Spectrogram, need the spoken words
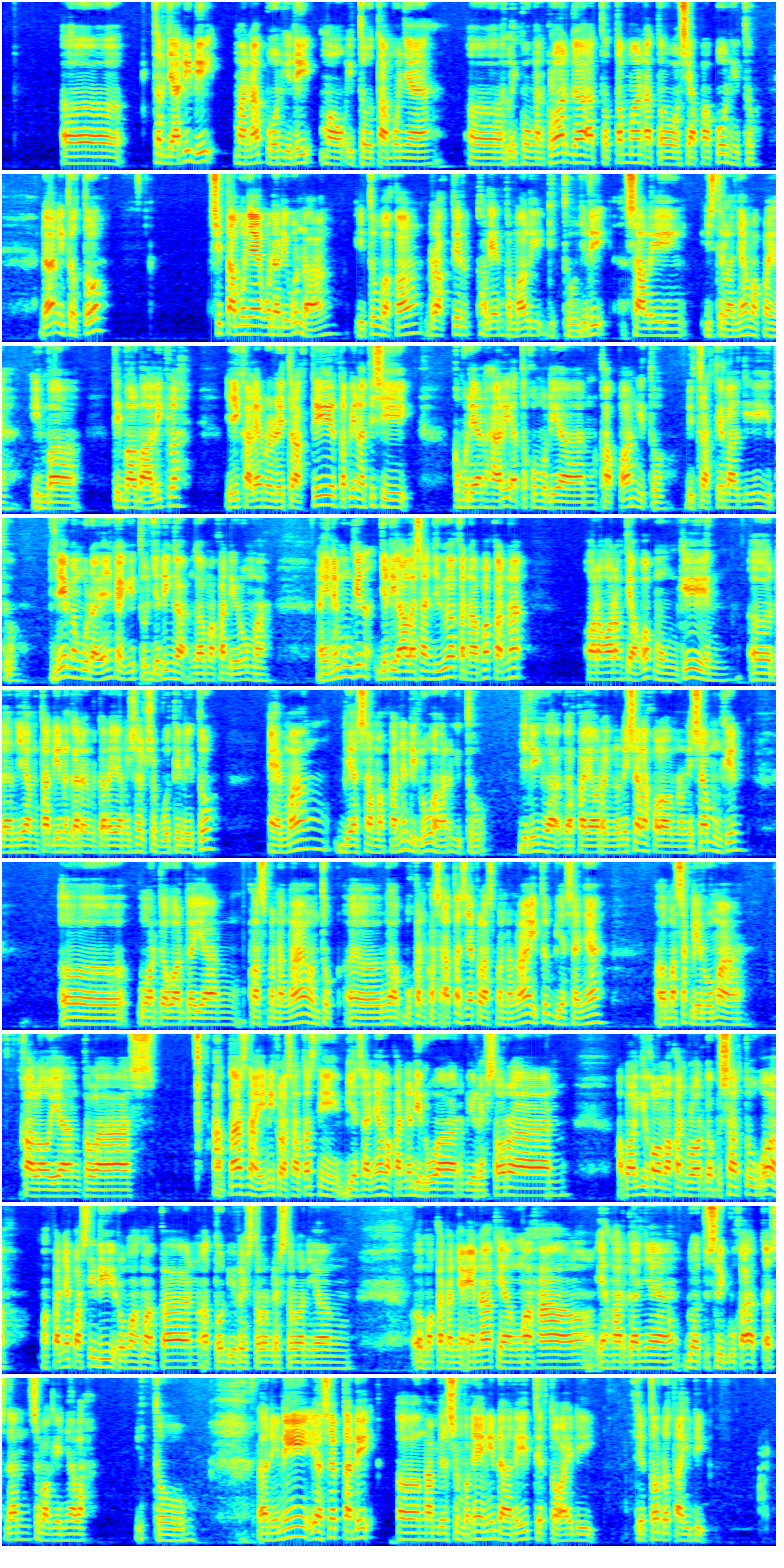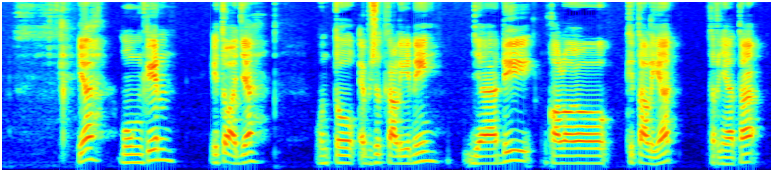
uh, terjadi di mana pun. Jadi mau itu tamunya uh, lingkungan keluarga atau teman atau siapa pun gitu. Dan itu tuh si tamunya yang udah diundang itu bakal traktir kalian kembali gitu. Jadi saling istilahnya apa ya imbal timbal balik lah. Jadi kalian udah ditraktir tapi nanti si kemudian hari atau kemudian kapan gitu ditraktir lagi gitu. Jadi emang budayanya kayak gitu. Jadi nggak nggak makan di rumah Nah ini mungkin jadi alasan juga kenapa karena orang-orang Tiongkok mungkin uh, dan yang tadi negara-negara yang saya sebutin itu emang biasa makannya di luar gitu. Jadi nggak nggak kayak orang Indonesia lah. Kalau Indonesia mungkin uh, warga-warga yang kelas menengah untuk uh, nggak bukan kelas atas ya kelas menengah itu biasanya uh, masak di rumah. Kalau yang kelas atas, nah ini kelas atas nih biasanya makannya di luar di restoran. Apalagi kalau makan keluarga besar tuh, wah makannya pasti di rumah makan atau di restoran-restoran yang uh, makanannya enak, yang mahal, yang harganya 200 ribu ke atas dan sebagainya lah. Itu. Dan ini ya saya tadi uh, ngambil sumbernya ini dari Tirto ID, tirto.id. Ya, mungkin itu aja untuk episode kali ini. Jadi kalau kita lihat ternyata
